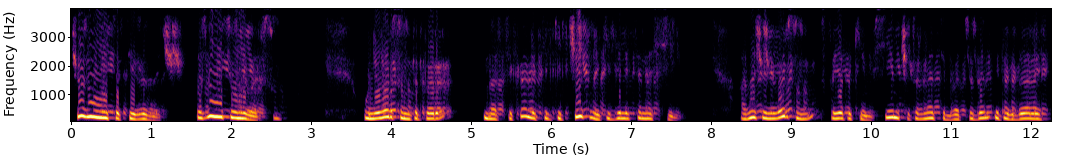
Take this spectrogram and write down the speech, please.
Що змінюється в цій задачі? Змінюється універсум. Універсум тепер нас цікавить тільки числа, які діляться на 7. А значить універсум стає таким 7, 14, 21 і так далі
